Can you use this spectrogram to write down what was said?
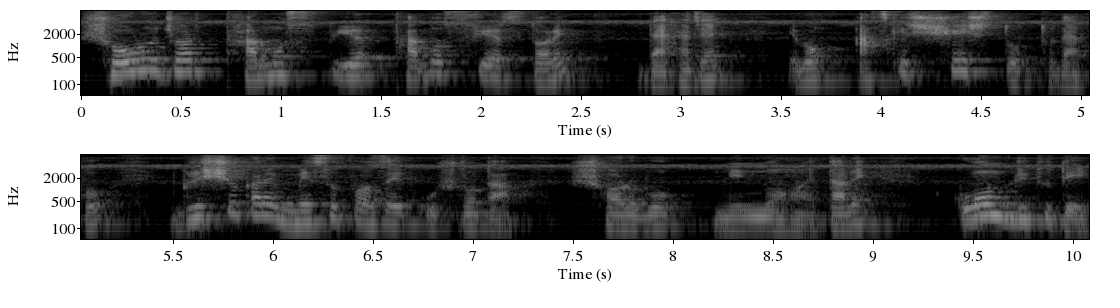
সৌরঝড় থার্মোস্ফিয়ার থার্মোস্ফিয়ার স্তরে দেখা যায়। এবং আজকের শেষ তথ্য দেখো, গ্রীষ্মকালে মেসোপজের উষ্ণতা সর্বনিম্ন হয়। তাহলে কোন ঋতুতে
